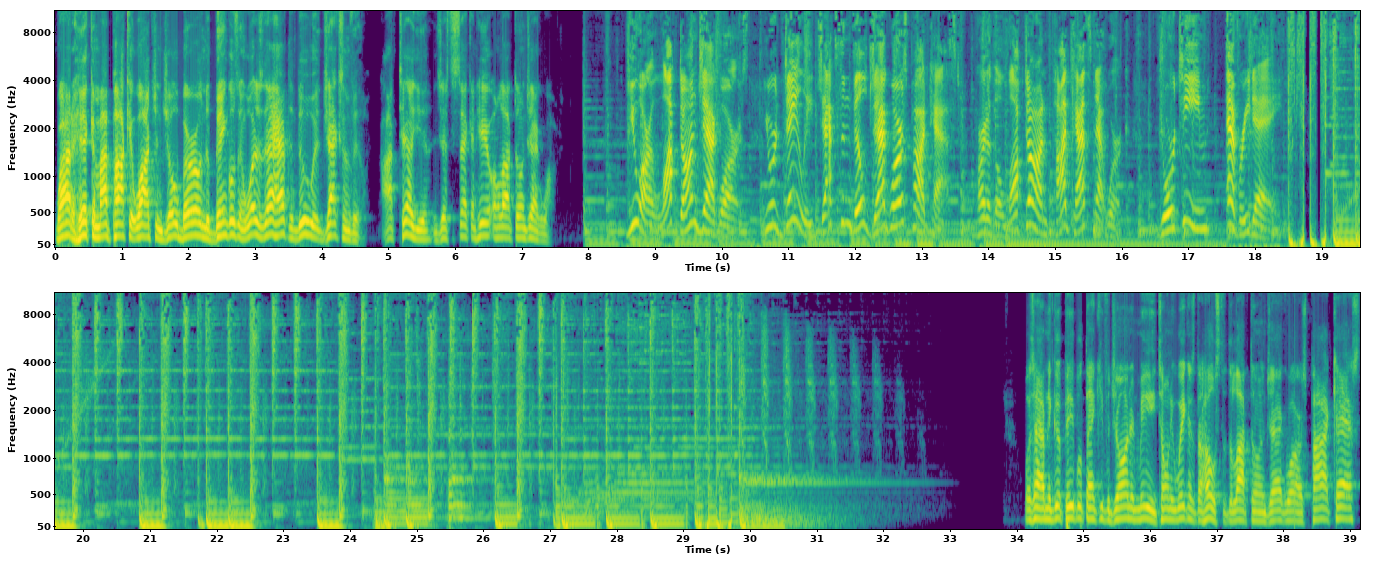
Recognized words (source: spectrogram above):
Why the heck am I pocket watching Joe Burrow and the Bengals? And what does that have to do with Jacksonville? I'll tell you in just a second here on Locked On Jaguars. You are Locked On Jaguars, your daily Jacksonville Jaguars podcast, part of the Locked On Podcast Network. Your team every day. What's happening, good people? Thank you for joining me, Tony Wiggins, the host of the Locked On Jaguars podcast.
